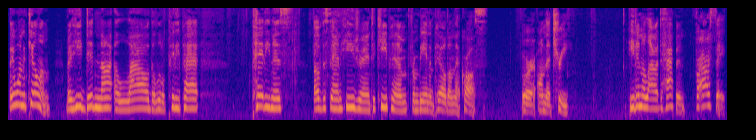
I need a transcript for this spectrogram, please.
They wanted to kill him, but he did not allow the little pity pat pettiness of the Sanhedrin to keep him from being impaled on that cross or on that tree. He didn't allow it to happen for our sake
